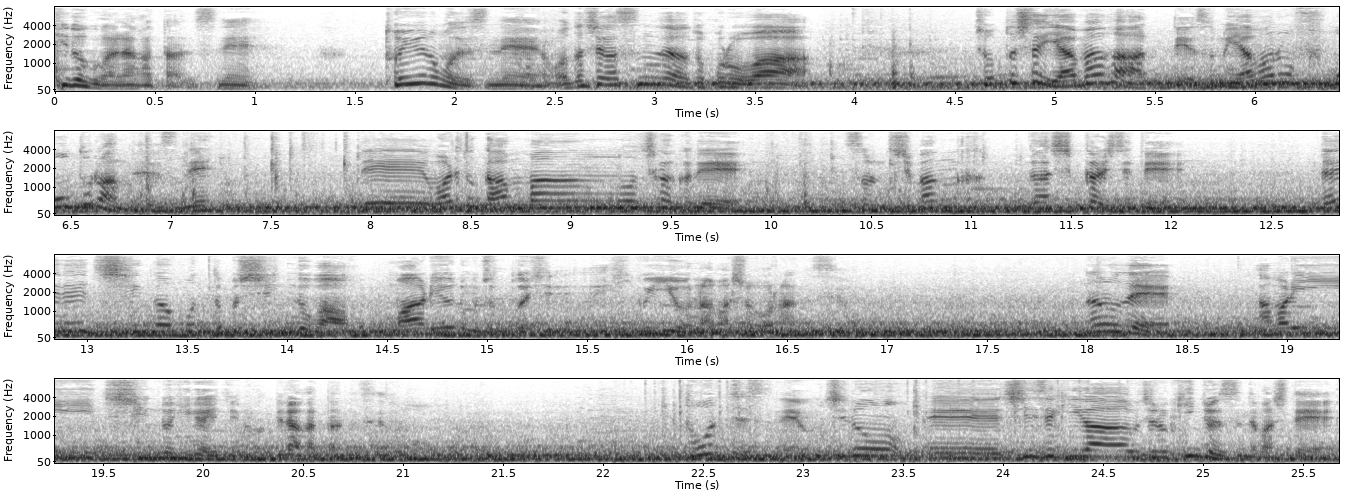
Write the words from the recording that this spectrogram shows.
ひどくはなかったんですね。というのもですね私が住んでたところはちょっとした山があってその山の麓なんでですね。で割と岩盤の近くでその地盤がしっかりしてて大体地震が起こっても震度が周りよりもちょっと低いような場所なんですよ。なのであまり地震の被害というのは出なかったんですけども当時ですねうちの、えー親戚がうちの近所に住んでまして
